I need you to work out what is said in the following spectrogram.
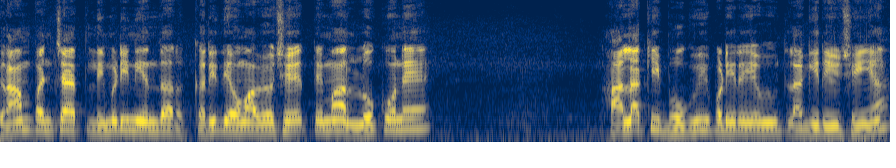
ગ્રામ પંચાયત લીમડીની અંદર કરી દેવામાં આવ્યો છે. તેમાં લોકોને હાલાકી ભોગવી પડી રહી એવું લાગી રહ્યું છે અહીંયા.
